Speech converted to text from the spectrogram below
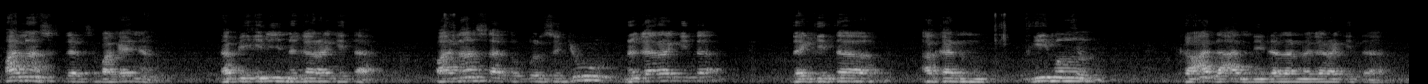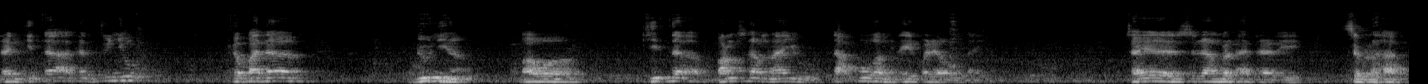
panas dan sebagainya. Tapi ini negara kita. Panas ataupun sejuk negara kita dan kita akan terima keadaan di dalam negara kita dan kita akan tunjuk kepada dunia bahawa kita bangsa Melayu tak kurang daripada orang lain. Saya sedang berada di sebelah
